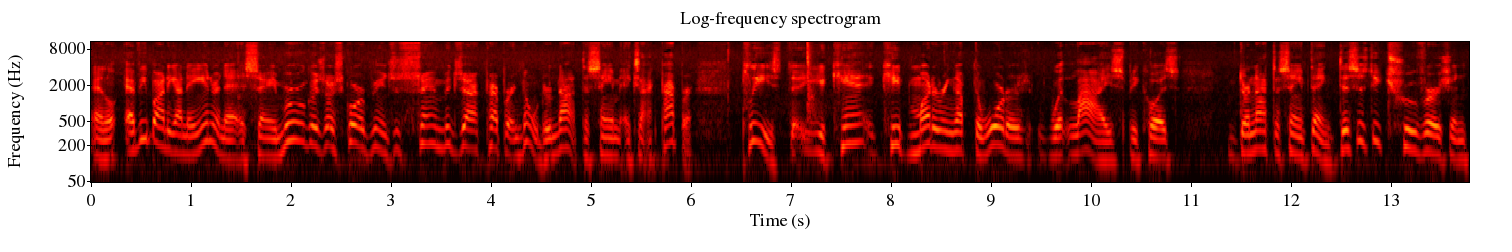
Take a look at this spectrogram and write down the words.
And everybody on the internet is saying Morugas are scorpions, it's the same exact pepper. No, they're not the same exact pepper. Please, you can't keep muttering up the water with lies because they're not the same thing. This is the true version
